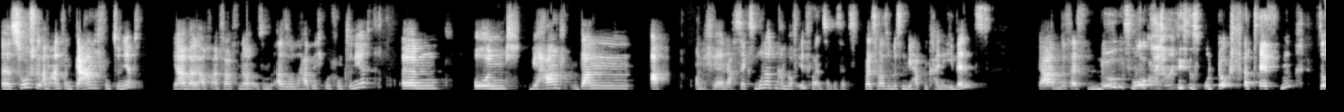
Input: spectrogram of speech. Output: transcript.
äh, Social am Anfang gar nicht funktioniert. Ja, mhm. weil auch einfach, ne, so, also hat nicht gut funktioniert. Ähm, und wir haben dann ab ungefähr nach sechs Monaten haben wir auf Influencer gesetzt. Weil es war so ein bisschen, wir hatten keine Events. Ja, das heißt, nirgendwo konnte man dieses Produkt vertesten. So,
